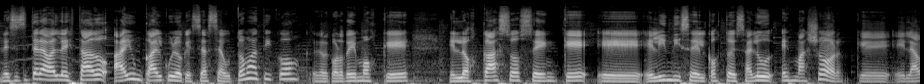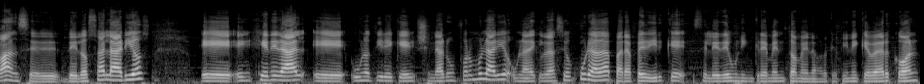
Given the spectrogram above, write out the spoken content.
necesita el aval del Estado. Hay un cálculo que se hace automático. Recordemos que en los casos en que eh, el índice del costo de salud es mayor que el avance de, de los salarios, eh, en general eh, uno tiene que llenar un formulario, una declaración jurada para pedir que se le dé un incremento menor, que tiene que ver con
